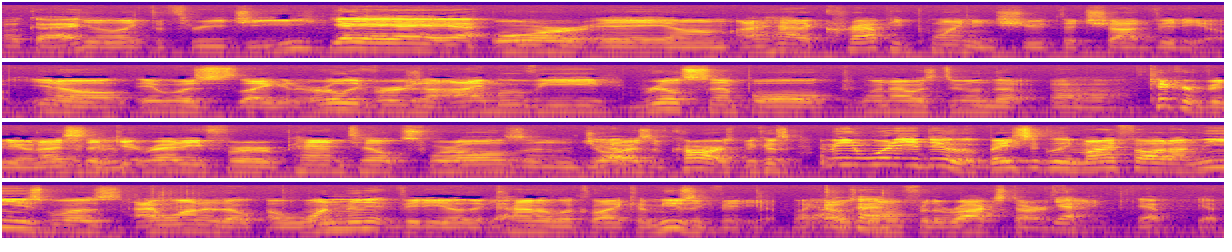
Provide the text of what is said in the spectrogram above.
Okay. you know, like the 3G, Yeah, yeah, yeah, yeah, yeah. or a um, I had a crappy point and shoot that shot video. You know, it was like an early version of iMovie, real simple. When I was doing the uh, kicker video, and I said, Mhm. "Get ready for pan, tilt, swirls, and joys Yep. of cars," because I mean, what do you do? Basically, my thought on these was I wanted a, a one-minute video that Yep. kind of looked like a music video, like I was Okay. going for the rock star Yeah. thing, Yep, yep.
